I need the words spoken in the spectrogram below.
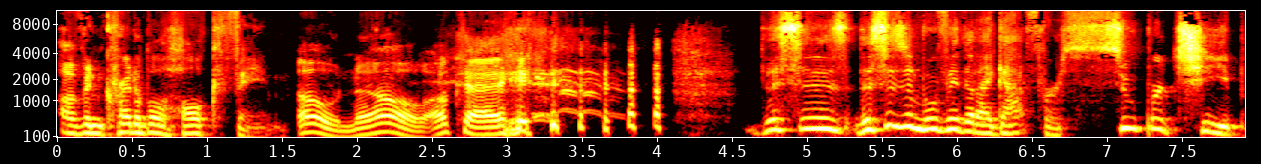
of Incredible Hulk fame. Oh no. Okay. This is this is a movie that I got for super cheap.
